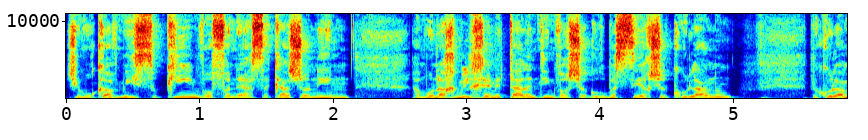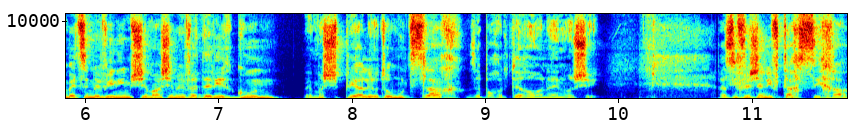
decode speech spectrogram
שמורכב מעיסוקים ואופני העסקה שונים. המונח מלחמת טאלנטים כבר שגור בשיח של כולנו, וכולם בעצם מבינים שמה שמבדל ארגון ומשפיע על היותו מוצלח, זה פחות או יותר ההון האנושי. אז לפני שנפתח שיחה,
